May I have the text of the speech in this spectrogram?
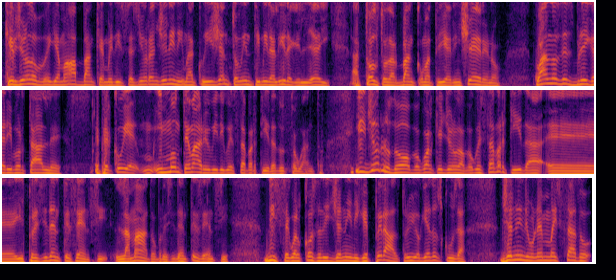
che il giorno dopo mi chiamava a banca e mi disse signor Angelini ma qui 120 mila lire che lei ha tolto dal banco Mattia in Cereno? Quando si sbriga a riportarle? E per cui in Montemario vidi questa partita tutto quanto. Il giorno dopo qualche giorno dopo questa partita eh, il presidente Sensi l'amato presidente Sensi disse qualcosa di Giannini che peraltro io chiedo scusa Giannini non è mai stato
